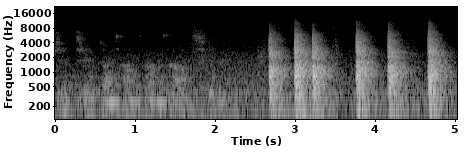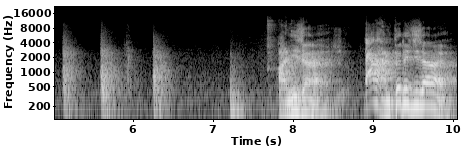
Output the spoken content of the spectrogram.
17.3347 아니잖아요, 지금. 딱 안 떨어지잖아요.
